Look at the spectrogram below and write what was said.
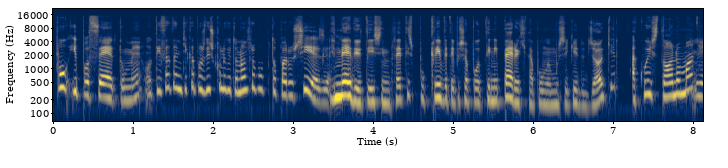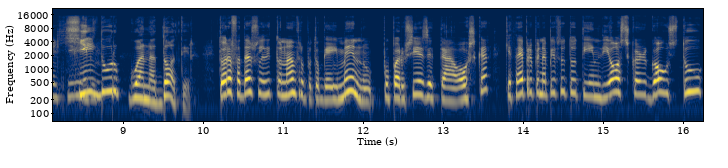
που υποθέτουμε ότι θα ήταν και κάπως δύσκολο για τον άνθρωπο που το παρουσίαζε. Ναι, διότι η συνθέτης που κρύβεται πίσω από την υπέροχη, θα πούμε, μουσική του Τζόκερ, ακούει στο όνομα Ναι, Χίλντουρ Γκουαναντότυρ. Τώρα φαντάσου δηλαδή τον άνθρωπο, τον καημένο που παρουσίαζε τα Όσκαρ και θα έπρεπε να πει αυτό το ότι in the Oscar goes to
